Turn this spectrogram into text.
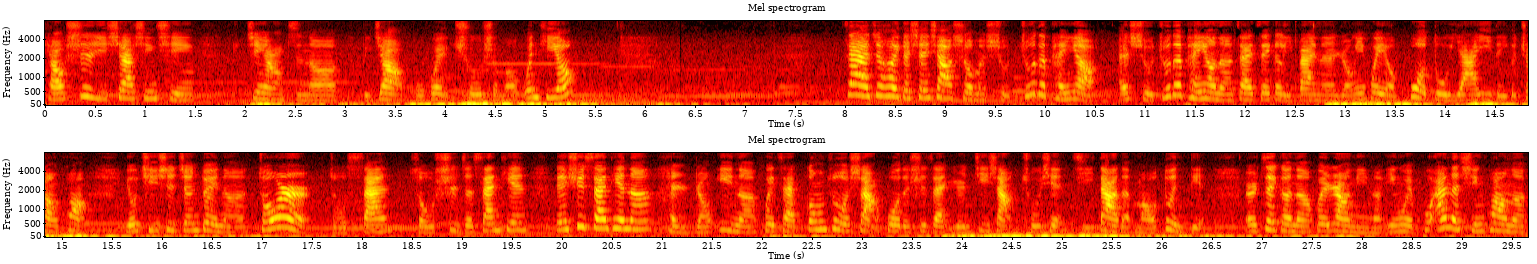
调试一下心情，这样子呢比较不会出什么问题哦。再来最后一个生肖是我们属猪的朋友，而属猪的朋友呢，在这个礼拜呢，容易会有过度压抑的一个状况，尤其是针对呢周二、周三、周四这三天，连续三天呢，很容易呢会在工作上或者是在人际上出现极大的矛盾点，而这个呢，会让你呢因为不安的情况呢，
